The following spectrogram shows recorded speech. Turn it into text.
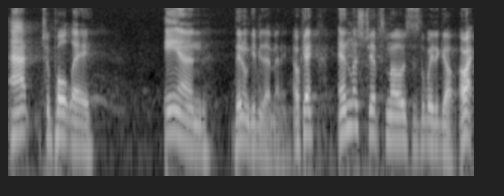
at Chipotle, and they don't give you that many, okay? Endless chips, Moe's is the way to go. All right.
